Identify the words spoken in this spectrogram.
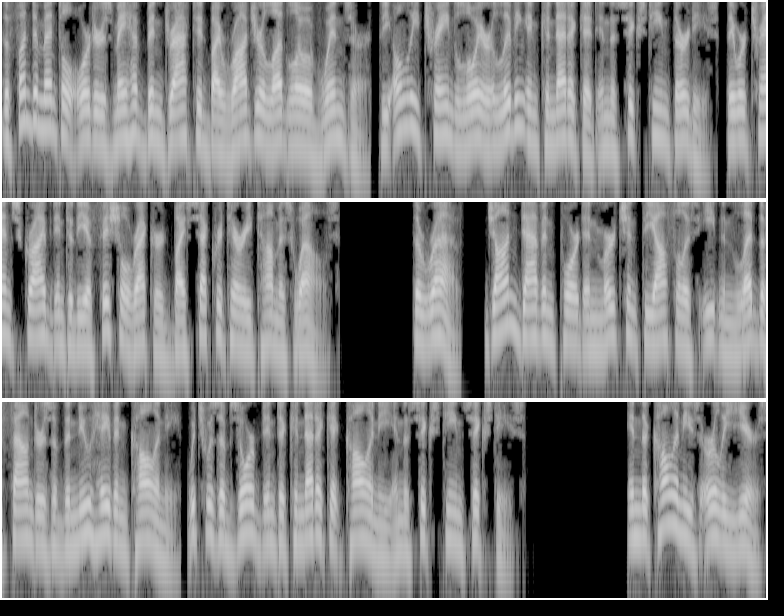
The fundamental orders may have been drafted by Roger Ludlow of Windsor, the only trained lawyer living in Connecticut in the 1630s, they were transcribed into the official record by Secretary Thomas Welles. The Rev. John Davenport and merchant Theophilus Eaton led the founders of the New Haven Colony, which was absorbed into Connecticut Colony in the 1660s. In the colony's early years,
